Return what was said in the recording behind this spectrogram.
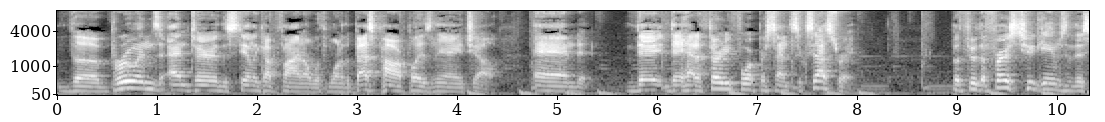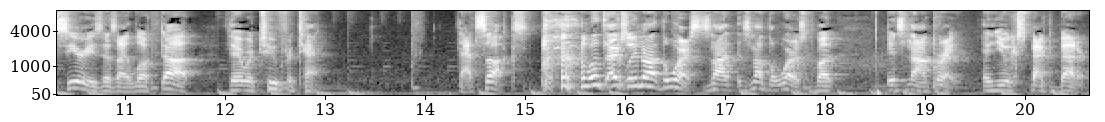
The Bruins enter the Stanley Cup final with one of the best power plays in the NHL. And they they had a 34% success rate. But through the first two games of this series, as I looked up, they were two for 10. That sucks. well, it's actually not the worst. It's not it's not the worst, but it's not great. And you expect better.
